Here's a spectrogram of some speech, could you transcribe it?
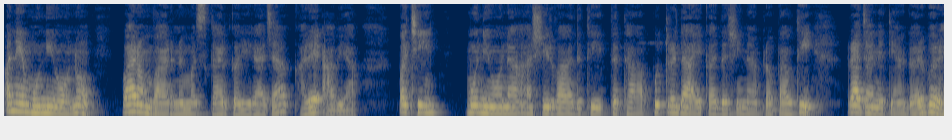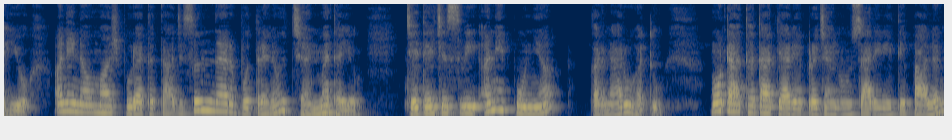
અને મુનિઓનો વારંવાર નમસ્કાર કરી રાજા ઘરે આવ્યા. પછી મુનિઓના આશીર્વાદથી તથા પુત્રદા એકાદશીના પ્રભાવથી રાજાને ત્યાં ગર્ભ રહ્યો અને નવ માસ પૂરા થતાં જ સુંદર પુત્રનો જન્મ થયો, જે તેજસ્વી અને પુણ્ય કરનારું હતું. મોટા થતા ત્યારે પ્રજાનું સારી રીતે પાલન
